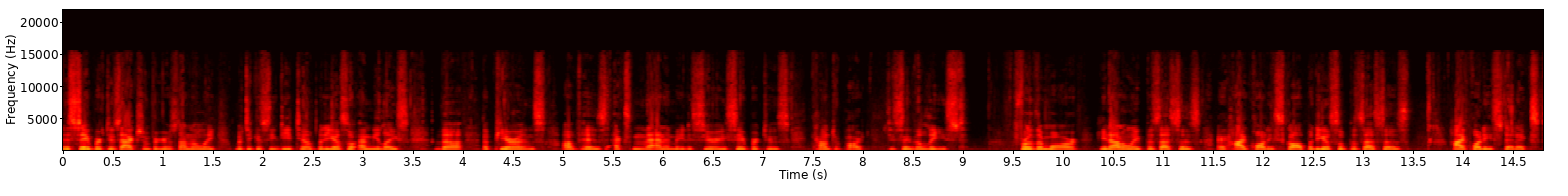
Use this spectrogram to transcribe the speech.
This Sabretooth action figure is not only meticulously detailed, but he also emulates the appearance of his X-Men animated series Sabretooth's counterpart, to say the least. Furthermore, he not only possesses a high quality sculpt, but he also possesses high quality aesthetics,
